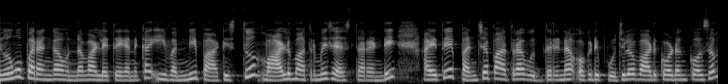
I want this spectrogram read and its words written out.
నోము పరంగా ఉన్న వాళ్ళైతే కనుక ఇవన్నీ పాటిస్తూ వాళ్ళు మాత్రమే చేస్తారండి. అయితే పంచపాత్ర ఉద్దరిన ఒకటి పూజలో వాడుకోవడం కోసం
